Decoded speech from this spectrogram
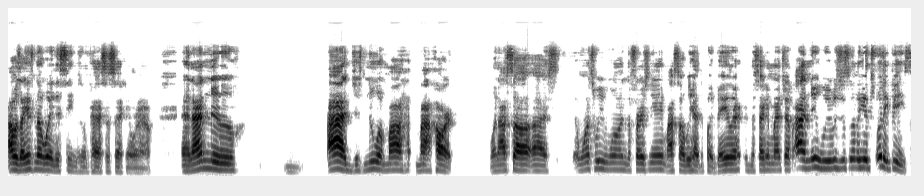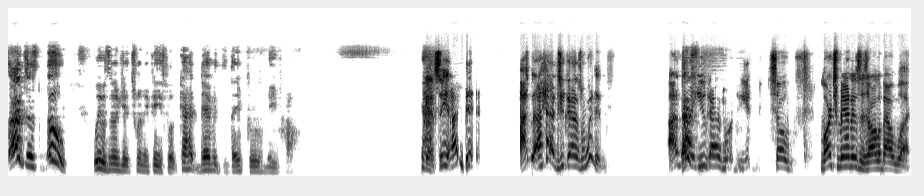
I was like, there's no way this team's gonna pass the second round. And I knew I just knew in my my heart when I saw us once we won the first game, I saw we had to play Baylor in the second matchup. I knew we was just gonna get twenty piece. I just knew we was gonna get twenty piece, but god damn it, did they prove me wrong. Yeah, see, I did. I, I had you guys winning. I That's- thought you guys were. You, so March Madness is all about what?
